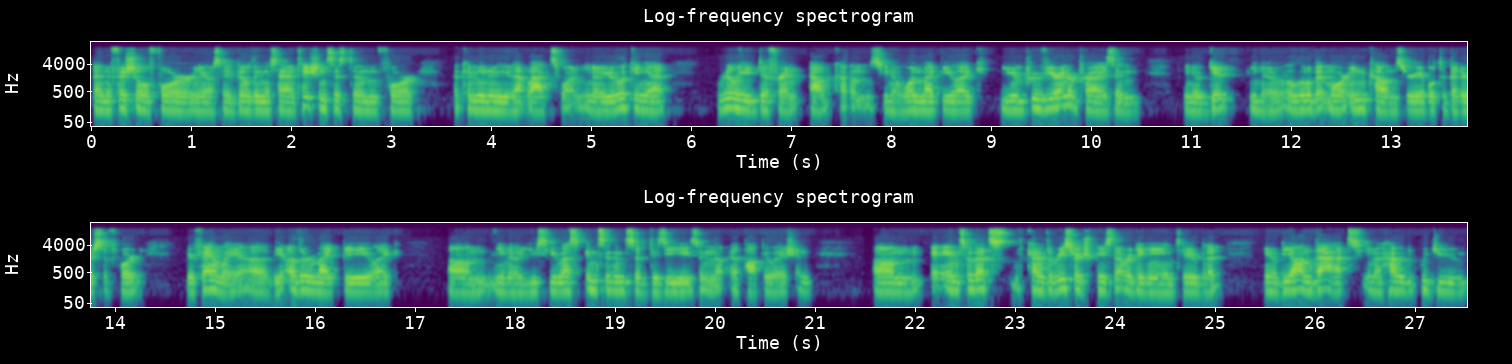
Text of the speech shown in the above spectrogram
beneficial for, you know, say building a sanitation system for a community that lacks one. You know, you're looking at really different outcomes. You know, one might be like you improve your enterprise and, you know, get, you know, a little bit more income so you're able to better support your family. Uh, the other might be like, um, you know, you see less incidence of disease in a population. Um, and so that's kind of the research piece that we're digging into. But you know, beyond that, you know, how would you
